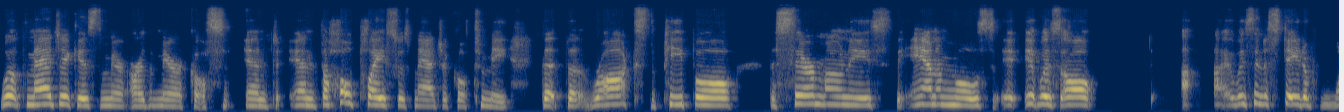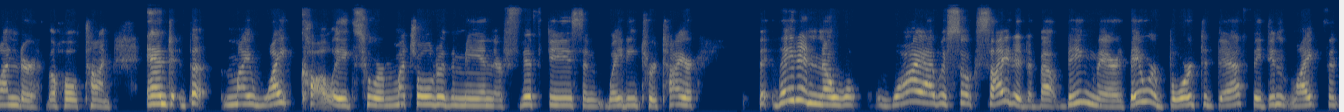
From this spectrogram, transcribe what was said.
Well, the magic is the are the miracles, and and the whole place was magical to me. That the rocks, the people, the ceremonies, the animals, it, it was all I was in a state of wonder the whole time. And the, my white colleagues who were much older than me in their 50s and waiting to retire, they, they didn't know why I was so excited about being there. They were bored to death. They didn't like the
